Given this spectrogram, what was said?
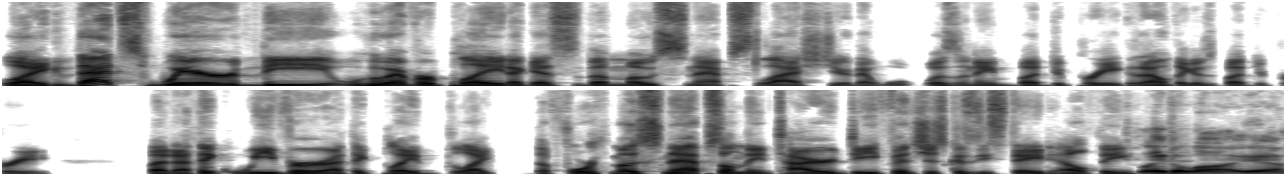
Like that's where the whoever played, I guess, the most snaps last year that w- wasn't named Bud Dupree because I don't think it was Bud Dupree, but I think Weaver I think played like the fourth most snaps on the entire defense just because he stayed healthy. Played a lot, yeah,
